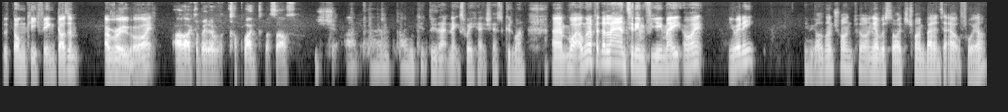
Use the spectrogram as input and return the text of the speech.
the donkey thing, doesn't aroo. All right. I like a bit of a KerPlunk myself. Um, oh, we could do that next week. Actually, that's a good one. Um, right, I'm going to put the lantern in for you, mate. All right, you ready? Here we go. I'm going to try and put it on the other side to try and balance it out for you.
